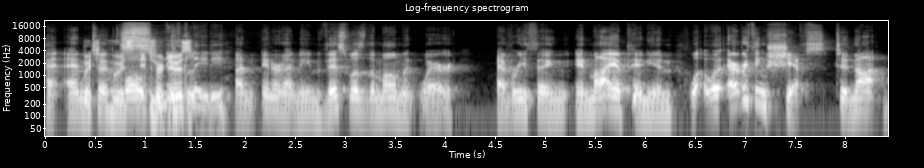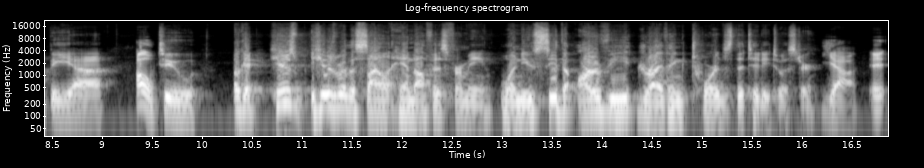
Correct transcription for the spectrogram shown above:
and, and which- to who's introduced- lady. an internet meme. This was the moment where everything, in my opinion, wh- wh- everything shifts to not be uh, Oh, to Okay, here's here's where the silent handoff is for me. When you see the RV driving towards the titty twister, Yeah, it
